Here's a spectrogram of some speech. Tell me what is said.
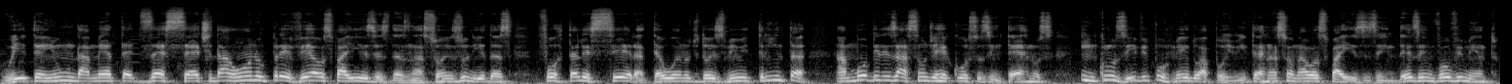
O item 1 da meta 17 da ONU prevê aos países das Nações Unidas fortalecer até o ano de 2030 a mobilização de recursos internos, inclusive por meio do apoio internacional aos países em desenvolvimento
